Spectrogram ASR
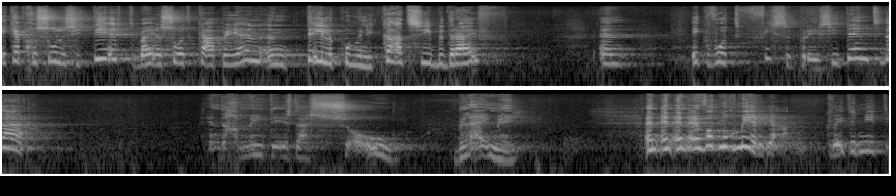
ik heb gesolliciteerd bij een soort KPN, een telecommunicatiebedrijf. En ik word vicepresident daar. En de gemeente is daar zo blij mee. En, en, en, en wat nog meer? Ja, ik weet het niet.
